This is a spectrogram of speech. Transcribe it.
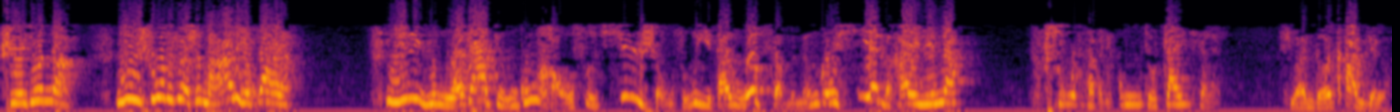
使君呐，您说的这是哪里话呀？您与我家主公好似亲手足一般，我怎么能够陷害您呢？说着，他把这弓就摘下来了。玄德看见了，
